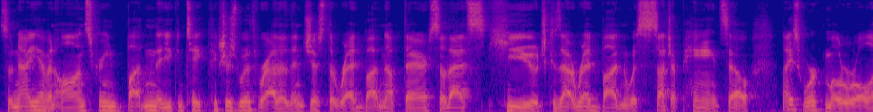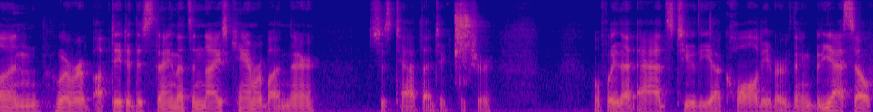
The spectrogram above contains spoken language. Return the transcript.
So now you have an on-screen button that you can take pictures with rather than just the red button up there. So that's huge because that red button was such a pain. So nice work Motorola and whoever updated this thing. That's a nice camera button there. Let's just tap that, to take a picture. Hopefully that adds to the uh, quality of everything. But yeah, so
